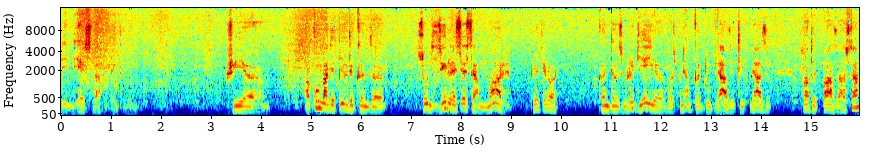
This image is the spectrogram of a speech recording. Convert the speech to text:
din Iesda Betlehem. Și uh, acum, de pildă, când uh, sunt zilele acestea mari, prietenilor, când în sfârșit ei, uh, vă spuneam că dublează, triplează toată paza asta,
